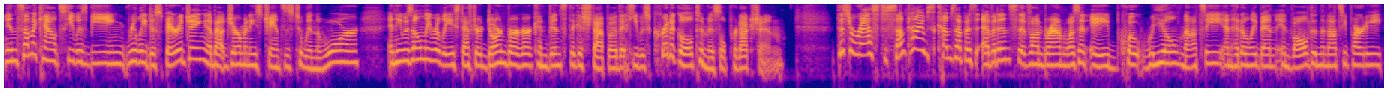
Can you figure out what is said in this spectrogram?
In some accounts, he was being really disparaging about Germany's chances to win the war, and he was only released after Dornberger convinced the Gestapo that he was critical to missile production. This arrest sometimes comes up as evidence that von Braun wasn't a, quote, real Nazi and had only been involved in the Nazi Party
